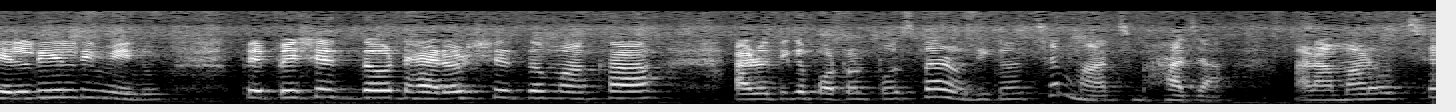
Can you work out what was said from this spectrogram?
হেলদি হেলদি মেনু পেঁপে সেদ্ধ, ঢ্যাঁড়স সেদ্ধ মাখা, আর ওদিকে পটল পোস্ত, আর ওদিকে হচ্ছে মাছ ভাজা। আর আমার হচ্ছে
